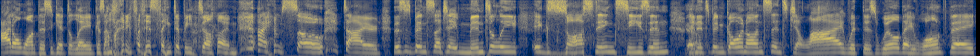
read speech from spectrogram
I don't want this to get delayed because I'm ready for this thing to be done. I am so tired. This has been such a mentally exhausting season, yeah. and it's been going on since July with this will they, won't they.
